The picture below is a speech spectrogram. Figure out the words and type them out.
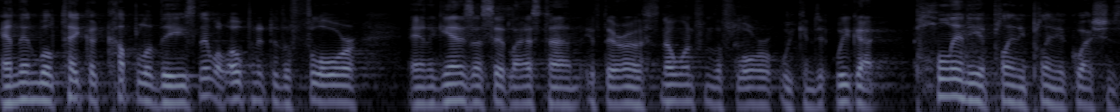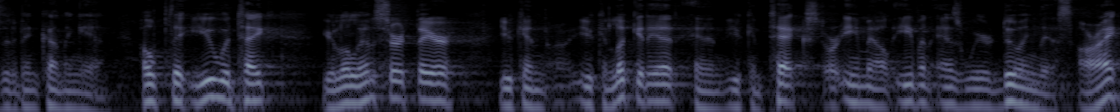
and then we'll take a couple of these, then we'll open it to the floor. And again, as I said last time, if there is no one from the floor, we can, we've got plenty of, plenty, plenty of questions that have been coming in. Hope that you would take your little insert there. You can, you can look at it and you can text or email even as we're doing this, all right?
